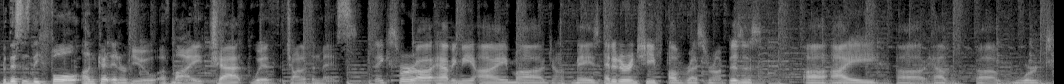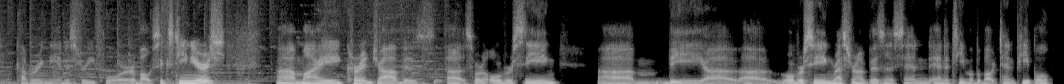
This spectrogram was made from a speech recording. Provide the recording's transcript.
But this is the full uncut interview of my chat with Jonathan Maze. Thanks for uh, having me. I'm uh, Jonathan Maze, editor in chief of Restaurant Business. Uh, I uh, have uh, worked covering the industry for about 16 years. Uh, my current job is sort of overseeing um, the overseeing restaurant business and and a team of about 10 people.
